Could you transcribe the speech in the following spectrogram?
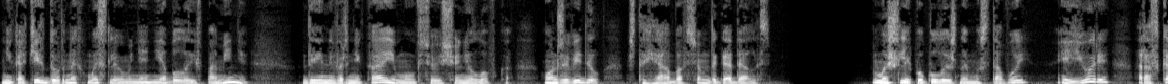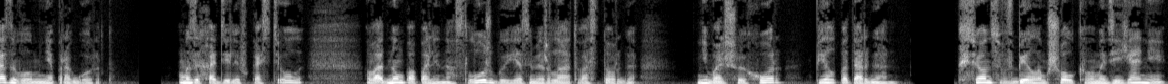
Никаких дурных мыслей у меня не было и в помине, да и наверняка ему все еще неловко. Он же видел, что я обо всем догадалась. Мы шли по булыжной мостовой, и Юрий рассказывал мне про город. Мы заходили в костелы, в одном попали на службу, и я замерла от восторга. Небольшой хор пел под орган. Ксенц в белом шелковом одеянии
